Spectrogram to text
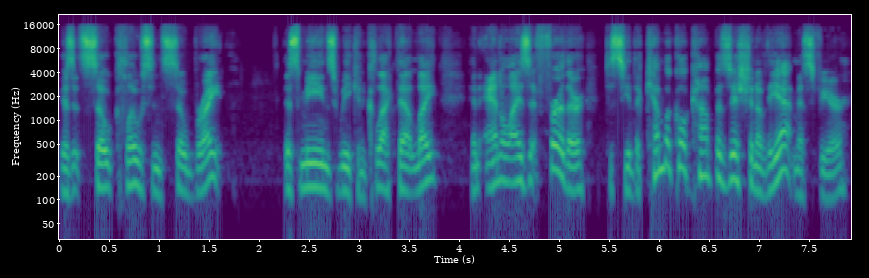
because it's so close and so bright. This means we can collect that light and analyze it further to see the chemical composition of the atmosphere.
